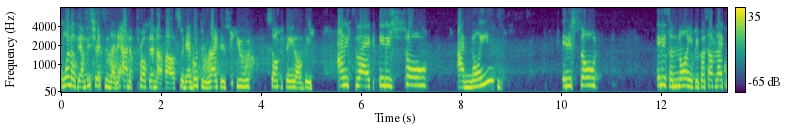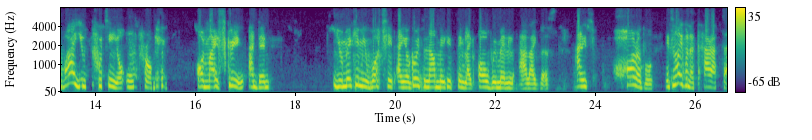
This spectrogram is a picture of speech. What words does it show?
one of their mistresses that they had a problem about. So they're going to write a huge something of it. And it's like, it is so annoying. It is so, it is annoying because I'm like, why are you putting your own problem on my screen and then you're making me watch it and you're going to now make it seem like all women are like this and it's horrible. It's not even a character.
